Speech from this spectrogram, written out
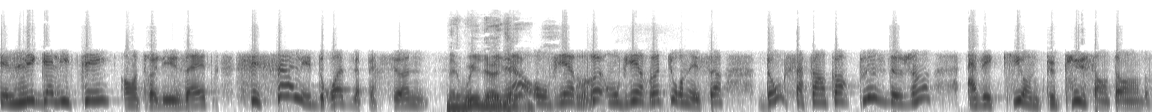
c'est l'égalité entre les êtres. C'est ça les droits de la personne. Mais ben oui, là, on vient, on vient retourner ça. Donc, ça fait encore plus de gens avec qui on ne peut plus s'entendre.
